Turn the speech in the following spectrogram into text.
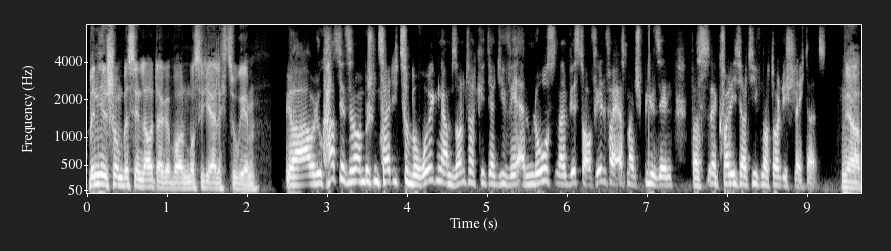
bin hier schon ein bisschen lauter geworden, muss ich ehrlich zugeben. Ja, aber du hast jetzt noch ein bisschen Zeit, dich zu beruhigen. Am Sonntag geht ja die WM los und dann wirst du auf jeden Fall erstmal ein Spiel sehen, was äh, qualitativ noch deutlich schlechter ist. Ja.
